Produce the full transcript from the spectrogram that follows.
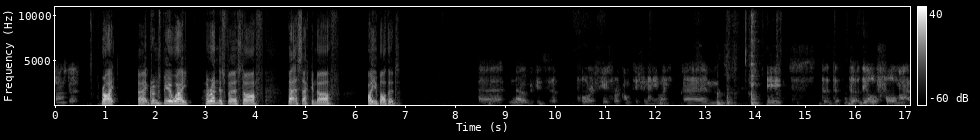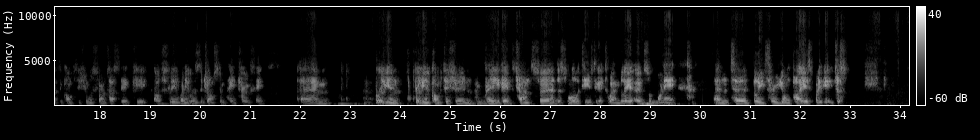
Sounds good. Right, uh, Grimsby away. Horrendous first half, better second half. Are you bothered? Uh, no, because it's a poor excuse for a competition anyway. Um, it the, the, the old format of the competition was fantastic. It, obviously, when it was the Johnstone Paint Trophy, um, brilliant, brilliant competition. Really gave the chance for the smaller teams to get to Wembley, earn some money, and to bleed through young players. But it, just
